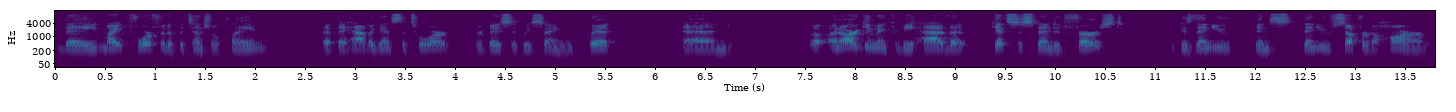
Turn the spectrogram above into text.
they might forfeit a potential claim that they have against the tour. They're basically saying we quit, and an argument could be had that get suspended first because then you've been then you've suffered a harm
